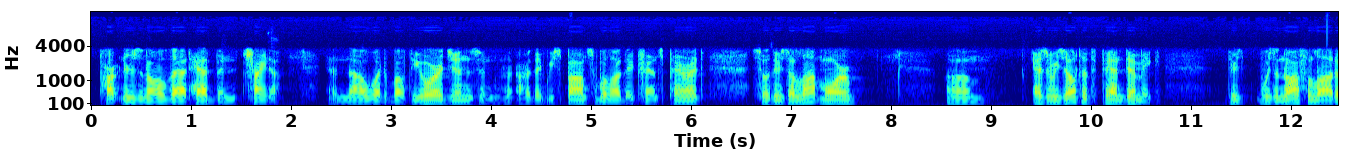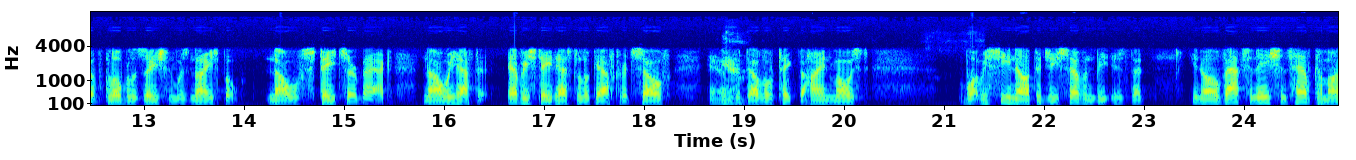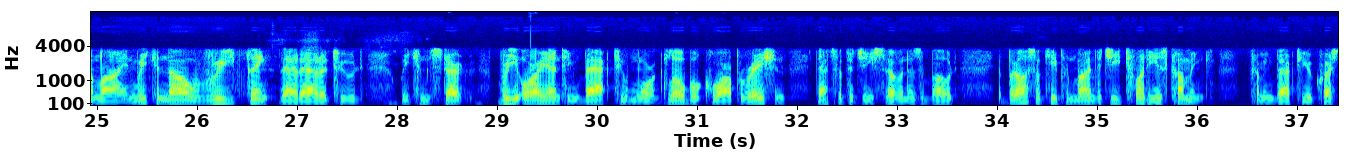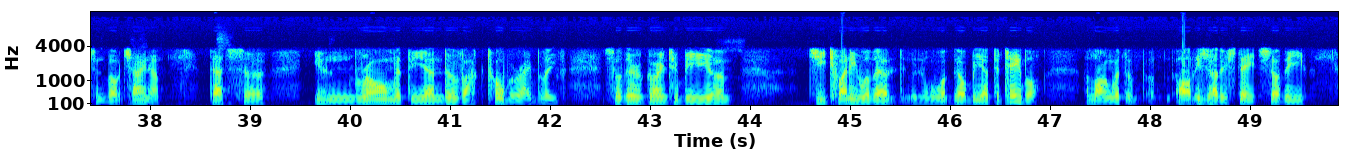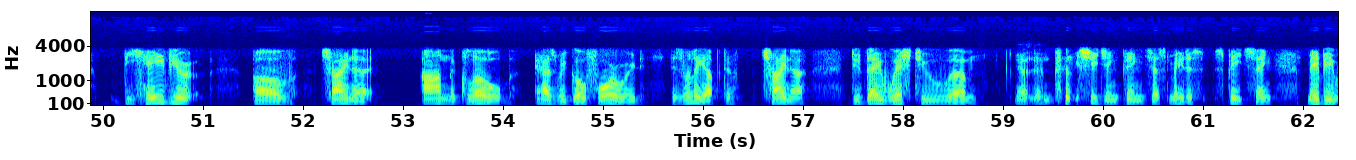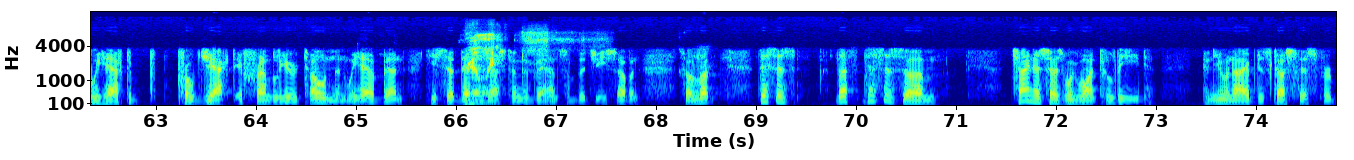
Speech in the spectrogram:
partners in all that had been China. And now, what about the origins and are they responsible? Are they transparent? So there's a lot more. Um, as a result of the pandemic, there was an awful lot of globalization was nice, but now states are back. Now we have to. Every state has to look after itself, and yeah. the devil take the hindmost. What we see now at the G7 is that you know vaccinations have come online. We can now rethink that attitude. We can start reorienting back to more global cooperation. That's what the G7 is about. But also keep in mind the G20 is coming. Coming back to your question about China, that's uh, in Rome at the end of October, I believe. So they're going to be um, G20 will that you know, they'll be at the table along with all these other states. So the behavior of China on the globe as we go forward is really up to China. Do they wish to? Um, and Xi Jinping just made a speech saying maybe we have to project a friendlier tone than we have been. He said that's really? just in advance of the G7. So look, this is let's this is um, China says we want to lead, and you and I have discussed this for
